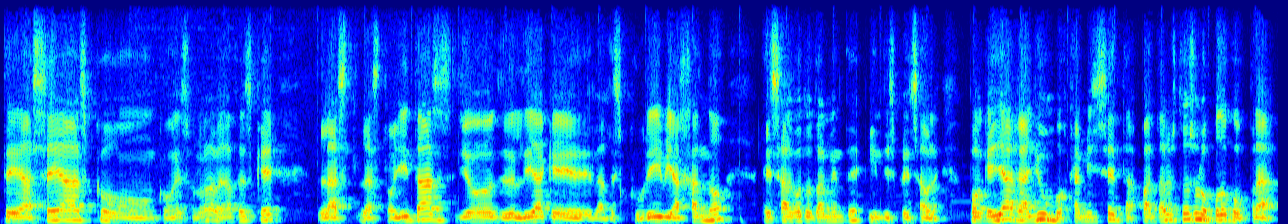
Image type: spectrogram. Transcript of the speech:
te aseas con, con eso, ¿no? La verdad es que las, toallitas, yo desde el día que las descubrí viajando, es algo totalmente indispensable. Porque ya gallumbos, camisetas, pantalones, todo eso lo puedo comprar.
